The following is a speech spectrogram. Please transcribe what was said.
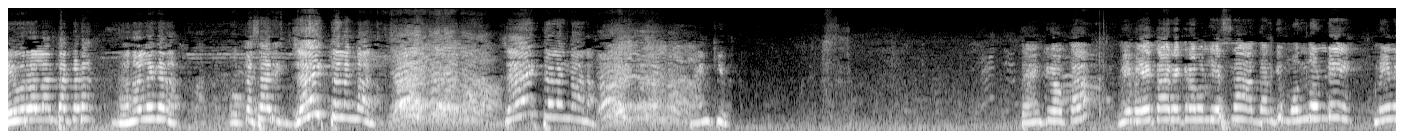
ఏ ఊరోళ్ళంతా అక్కడ? మనలే కదా. ఒక్కసారి జై తెలంగాణ. జై Telangana. Thank you thank you అక్క. మేము ఏ కార్యక్రమం చేసినా దానికి ముందుండి మేము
